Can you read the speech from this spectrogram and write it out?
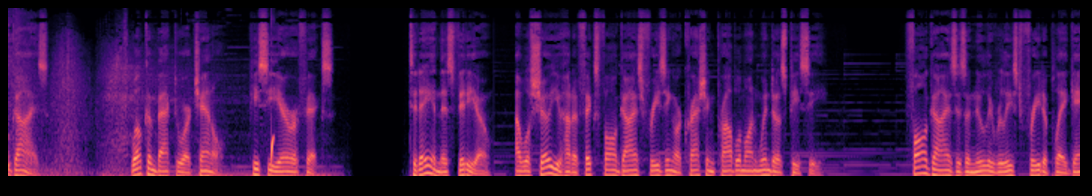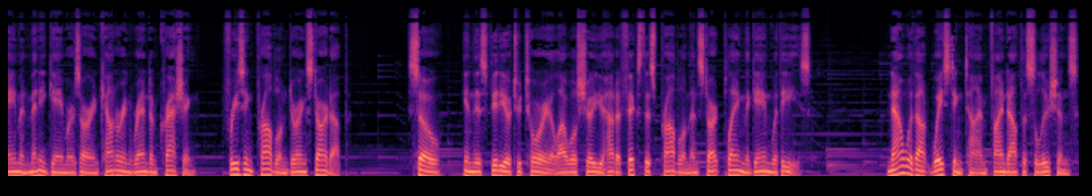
guys. Welcome back to our channel, PC Error Fix. Today in this video, I will show you how to fix Fall Guys freezing or crashing problem on Windows PC. Fall Guys is a newly released free-to-play game and many gamers are encountering random crashing, freezing problem during startup. So, in this video tutorial I will show you how to fix this problem and start playing the game with ease. Now without wasting time find out the solutions,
